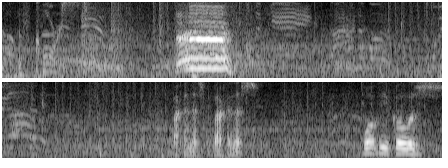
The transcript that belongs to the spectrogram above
Uh, of course! Uh! Back in this, back in this. What vehicle is...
